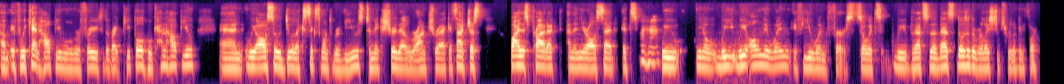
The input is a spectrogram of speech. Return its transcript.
um, if we can't help you, we'll refer you to the right people who can help you. And we also do like six month reviews to make sure that we're on track. It's not just buy this product and then you're all set. It's mm-hmm. we you know we we only win if you win first. So it's we that's the that's those are the relationships we're looking for.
